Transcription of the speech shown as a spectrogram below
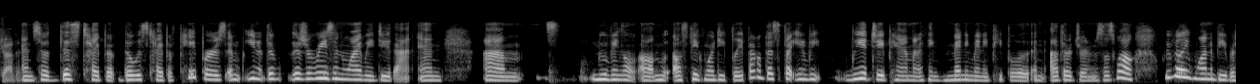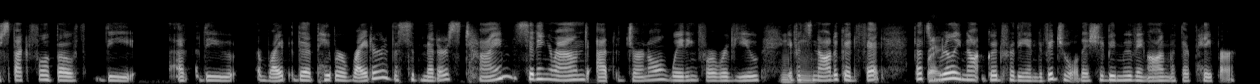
Got it. And so this type of those type of papers, and you know, there, there's a reason why we do that. And um, moving, um, I'll speak more deeply about this, but you know, we, we at JPAM, and I think many, many people and other journals as well, we really want to be respectful of both the uh, the write the paper writer, the submitter's time sitting around at a journal waiting for a review. Mm-hmm. If it's mm-hmm. not a good fit, that's right. really not good for the individual. They should be moving on with their paper.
